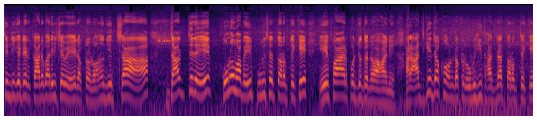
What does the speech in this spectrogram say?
সিন্ডিকেটের কারবার হিসেবে ডক্টর রণজিৎ শাহ, যার জেরে কোনোভাবেই পুলিশের তরফ থেকে এফআইআর পর্যন্ত নেওয়া হয়নি। আর আজকে যখন ডক্টর অভিজিৎ হাজরার তরফ থেকে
